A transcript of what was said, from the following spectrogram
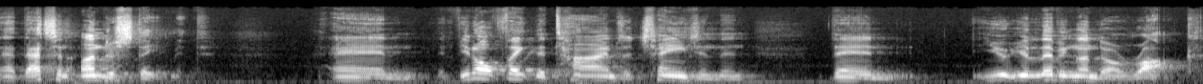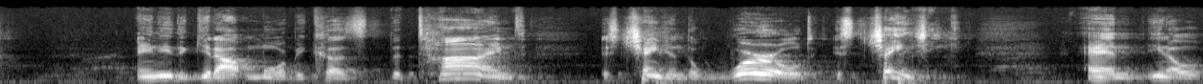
That, that's an understatement. And if you don't think the times are changing, then, then you, you're living under a rock. And you need to get out more because the times – is changing. The world is changing. And, you know,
